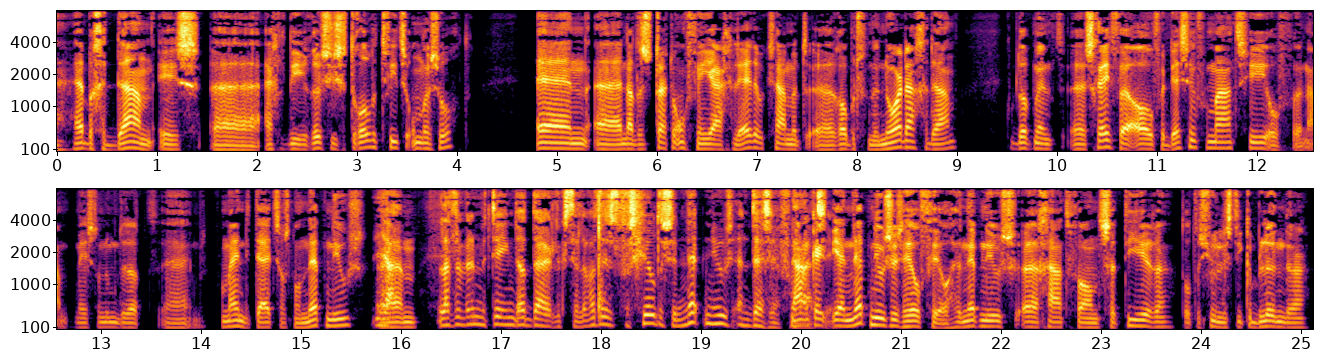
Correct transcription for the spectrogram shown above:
hebben gedaan is eh, eigenlijk die Russische trollentweets onderzocht. En eh, nou, dat startte ongeveer een jaar geleden. heb ik samen met Robert van der Noorda gedaan. Op dat moment eh, schreven we over desinformatie. Of eh, nou, meestal noemden dat eh, voor mij in die tijd zelfs nog nepnieuws. Ja. Ehm, Laten we meteen dat duidelijk stellen. Wat is het verschil tussen nepnieuws en nou, desinformatie? kijk, ja, nepnieuws is heel veel. Het nepnieuws gaat van satire tot een journalistieke blunder,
